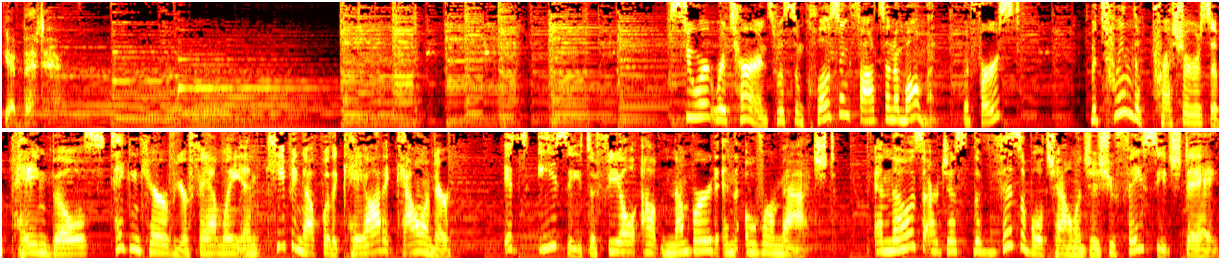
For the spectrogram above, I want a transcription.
get better. Stuart returns with some closing thoughts in a moment. But first, between the pressures of paying bills, taking care of your family, and keeping up with a chaotic calendar, it's easy to feel outnumbered and overmatched. And those are just the visible challenges you face each day.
